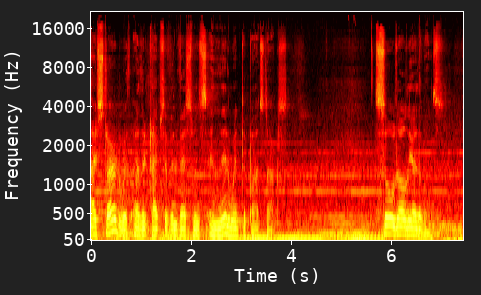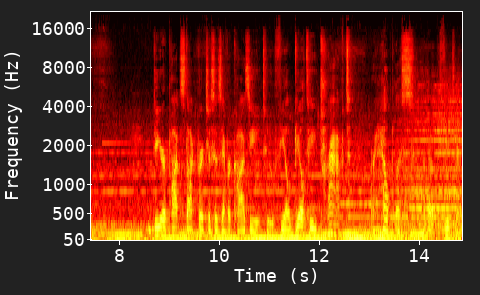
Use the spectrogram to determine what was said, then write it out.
I started with other types of investments and then went to pot stocks sold all the other ones. Do your pot stock purchases ever cause you to feel guilty, trapped, or helpless about the future?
